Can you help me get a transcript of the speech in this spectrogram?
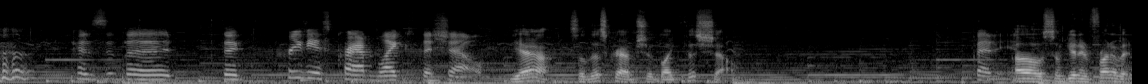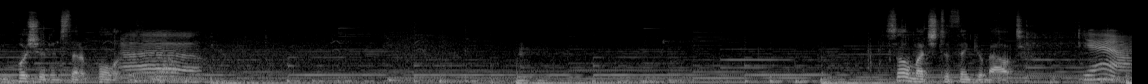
Because the the previous crab liked the shell, yeah, so this crab should like this shell but oh, so get in front of it and push it instead of pull it. Oh. So much to think about. Yeah.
